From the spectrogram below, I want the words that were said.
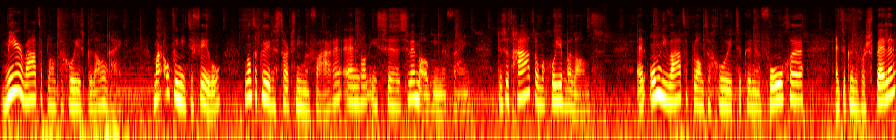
Meer waterplanten groeien is belangrijk, maar ook weer niet te veel, want dan kun je er straks niet meer varen en dan is uh, zwemmen ook niet meer fijn. Dus het gaat om een goede balans. En om die waterplantengroei te kunnen volgen en te kunnen voorspellen,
